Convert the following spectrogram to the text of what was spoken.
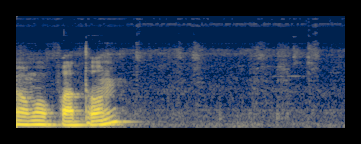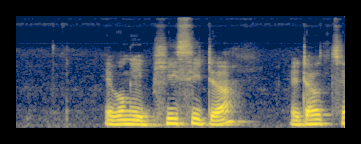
সমপাতন এবং এই ভিসিটা, এটা হচ্ছে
